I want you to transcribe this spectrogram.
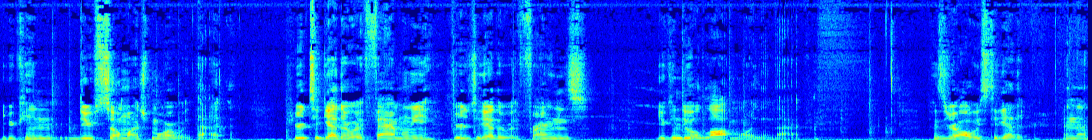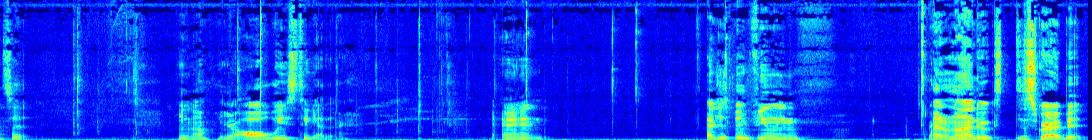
you can do so much more with that. If you're together with family, if you're together with friends, you can do a lot more than that. Because you're always together, and that's it. You know, you're always together. And I've just been feeling I don't know how to ex- describe it.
